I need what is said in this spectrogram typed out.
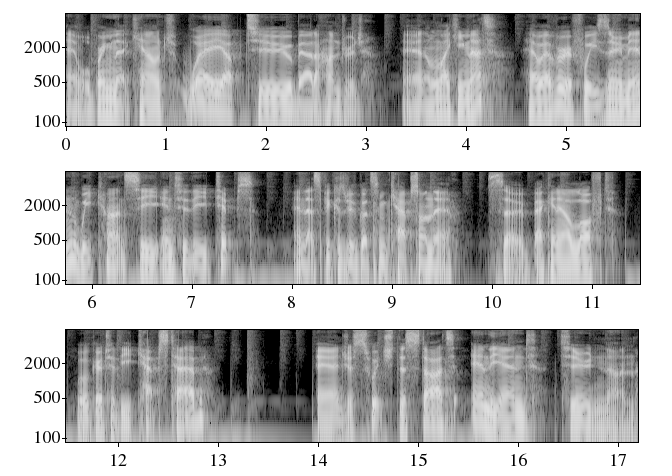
and we'll bring that count way up to about 100. And I'm liking that. However, if we zoom in, we can't see into the tips, and that's because we've got some caps on there. So back in our loft, we'll go to the caps tab and just switch the start and the end to none.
